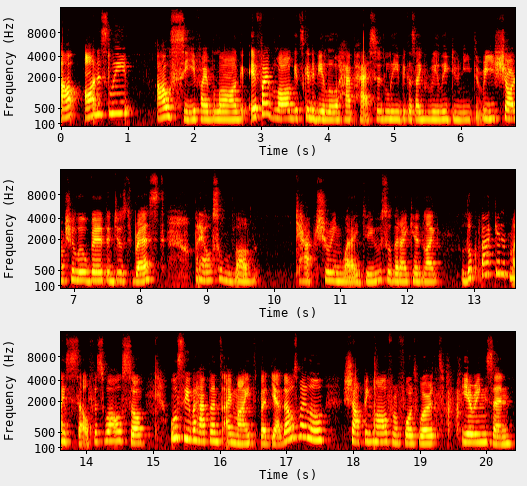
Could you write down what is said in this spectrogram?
I'll, honestly I'll see if I vlog. If I vlog, it's gonna be a little haphazardly because I really do need to recharge a little bit and just rest. But I also love capturing what I do so that I can like look back at it myself as well. So we'll see what happens. I might, but yeah, that was my little shopping haul from Fort Worth. Earrings and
